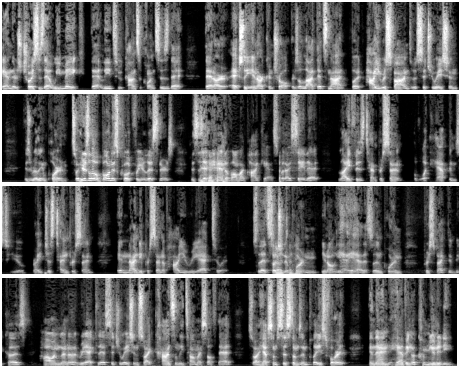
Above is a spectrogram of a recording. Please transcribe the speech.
And there's choices that we make that lead to consequences that that are actually in our control. There's a lot that's not, but how you respond to a situation is really important. So here's a little bonus quote for your listeners. This is at the end of all my podcasts, but I say that life is 10% of what happens to you, right? Just 10%, and 90% of how you react to it. So that's such oh, an important, you know, yeah, yeah, that's an important perspective because how I'm going to react to that situation. So I constantly tell myself that. So I have some systems in place for it. And then having a community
